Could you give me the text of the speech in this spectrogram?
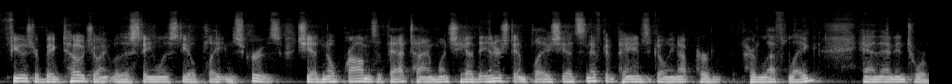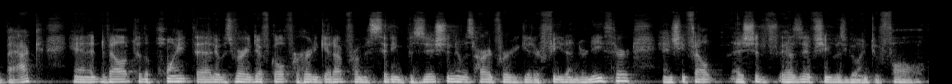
fused her big toe joint with a stainless steel plate and screws. She had no problems at that time. Once she had the InterStim place, she had significant pains going up her, her left leg and then into her back. And it developed to the point that it was very difficult for her to get up from a sitting position. It was hard for her to get her feet underneath her, and she felt as, she, as if she was going to fall.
